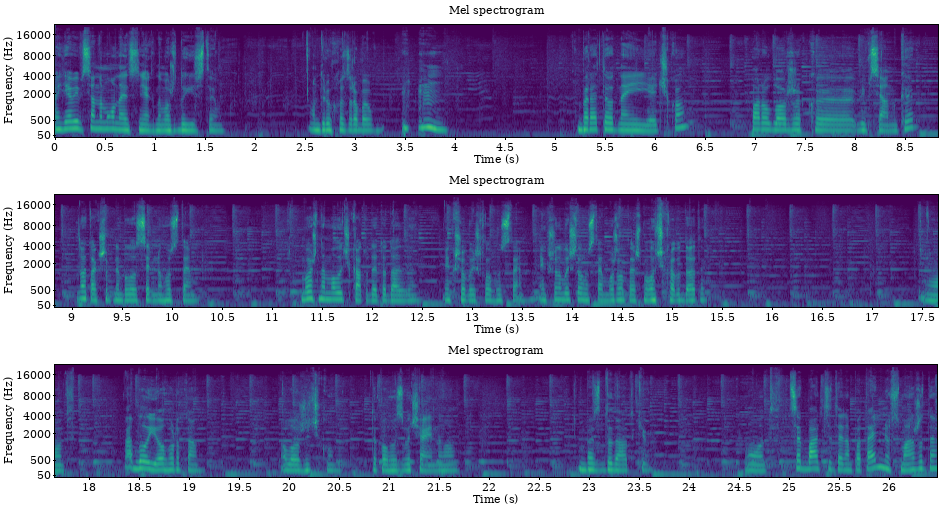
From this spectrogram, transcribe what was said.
А я вівся на молодець ніяк не можу доїсти. Андрюха зробив. Берете одне яєчко, пару ложок е, вівсянки. Ну так, щоб не було сильно густе. Можна молочка туди додати, якщо вийшло густе. Якщо не вийшло густе, можна теж молочка додати. От. Або йогурта. Ложечку. Такого звичайного. Без додатків. От. Це баците на пательню, смажите.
